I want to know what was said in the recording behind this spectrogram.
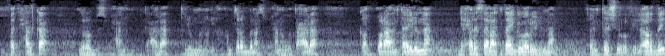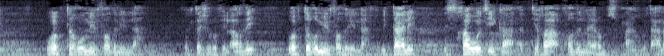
ክፈትሓልካ ንረቢ ስብሓን ወተዓላ ትልምኖ ኣለኻ ከምቲ ረብና ስብሓን ወተዓላ ካብ ቁርን እንታይ ኢሉና ድሕሪ ሰላት እንታይ ግበሩ ኢሉና ፈንተሽሩ ፊ ልኣርض ወብተغ ምን ፈضሊ ላህ ፈንተሽሩ ፊል ኣርዲ ወብተጉ ሚን ፈድሊላህ ፈቢታሊ ንስኻ ወጺእካ እብቲጋእ ፈድል ናይ ረቢ ስብሓነሁ ወተዓላ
